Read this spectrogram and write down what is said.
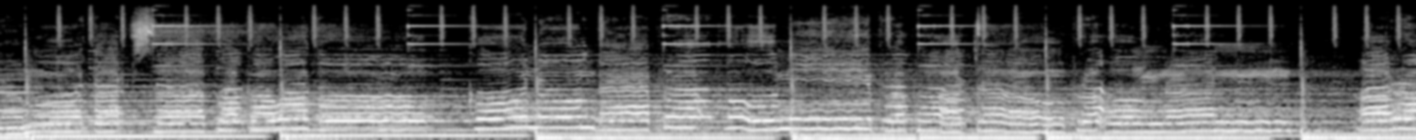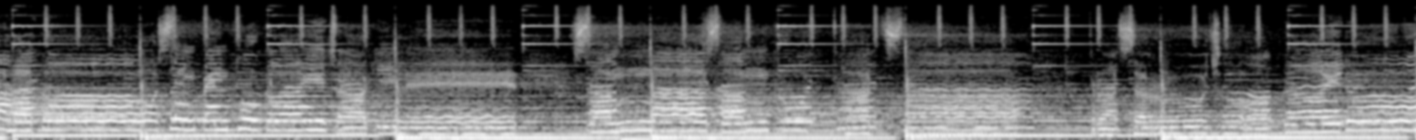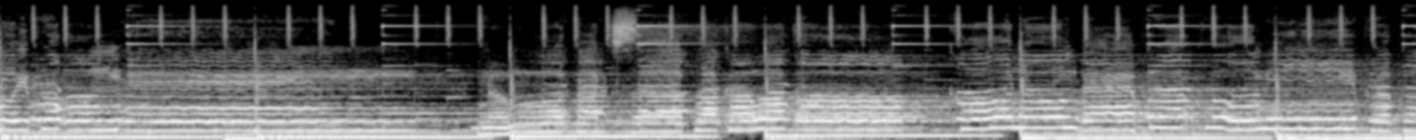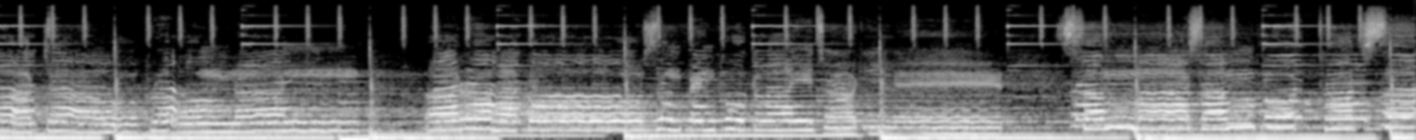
นโมตัสสะภะคะวะโต ขอน้อมแด่พระผู้มีพระภาคเจ้าพระองค์นั้นอรหโต ซึ่งเป็นผู้ไกลจากกิเลส สัมมาสัมพุทธัสสะตรัสรู้ชอบได้โดยพระองค์เอง โมตัสสะภะคะวะโต ขอน้อมแด่พระผู้มีพระภาคเจ้าพระองค์นั้นอะระหะโต ซึ่งเป็นผู้ไกลจากกิเลส สัมมาสัมพุทธัสสะ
